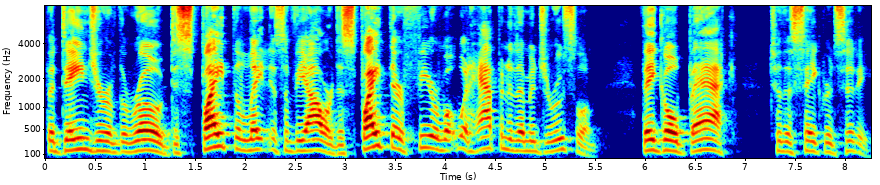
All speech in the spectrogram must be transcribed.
the danger of the road, despite the lateness of the hour, despite their fear of what would happen to them in Jerusalem. They go back to the sacred city.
